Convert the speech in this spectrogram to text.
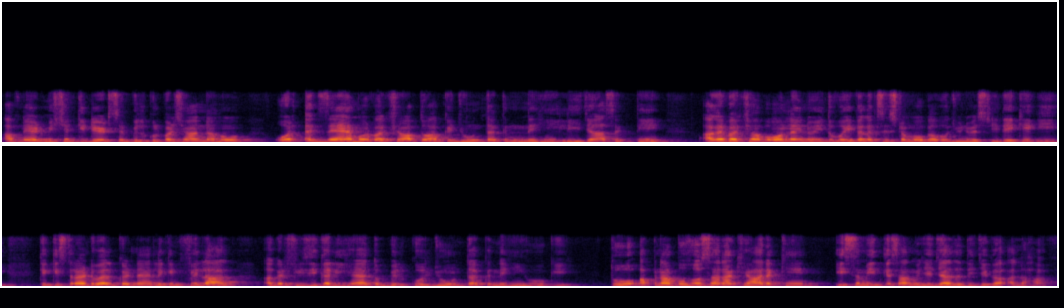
اپنے ایڈمیشن کی ڈیٹ سے بالکل پریشان نہ ہو اور ایگزام اور ورکشاپ تو آپ کے جون تک نہیں لی جا سکتی۔ اگر ورکشاپ آن لائن ہوئی تو وہ ایک الگ سسٹم ہوگا، وہ یونیورسٹی دیکھے گی کہ کس طرح ڈیولپ کرنا ہے، لیکن فی الحال اگر فزیکلی ہے تو بالکل جون تک نہیں ہوگی۔ تو اپنا بہت سارا خیال رکھیں۔ اس امید کے ساتھ مجھے اجازت دیجیے گا۔ اللہ حافظ۔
